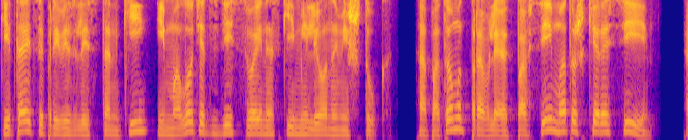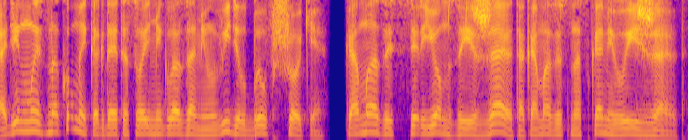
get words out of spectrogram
Китайцы привезли станки и молотят здесь свои носки миллионами штук, а потом отправляют по всей матушке России. Один мой знакомый, когда это своими глазами увидел, был в шоке. КАМАЗы с сырьем заезжают, а КАМАЗы с носками выезжают.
